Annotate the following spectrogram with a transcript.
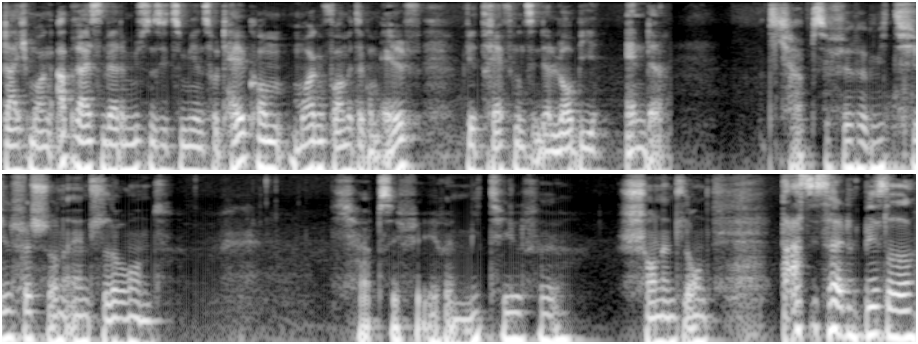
Da ich morgen abreisen werde, müssen Sie zu mir ins Hotel kommen. Morgen Vormittag um 11. Wir treffen uns in der Lobby. Ende. Ich habe Sie für Ihre Mithilfe schon entlohnt. Ich habe Sie für Ihre Mithilfe schon entlohnt. Das ist halt ein bisschen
